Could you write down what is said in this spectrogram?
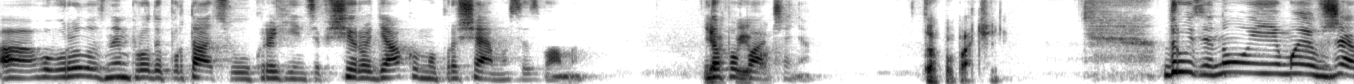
Е, Говорили з ним про депортацію українців. Щиро дякуємо. Прощаємося з вами. До Дякую вам. побачення. До побачення. Друзі, ну і ми вже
